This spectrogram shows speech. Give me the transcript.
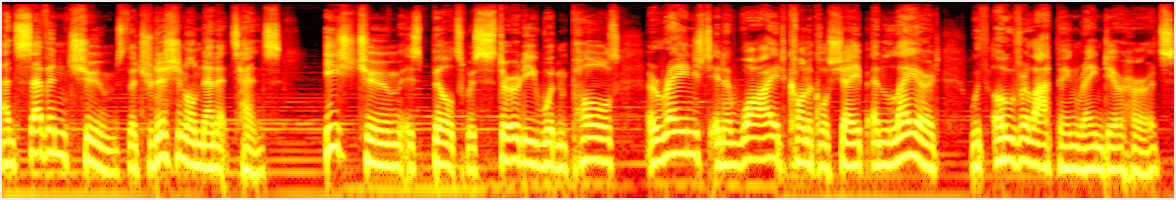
and seven chooms, the traditional Nenet tents. Each choom is built with sturdy wooden poles arranged in a wide conical shape and layered with overlapping reindeer herds.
